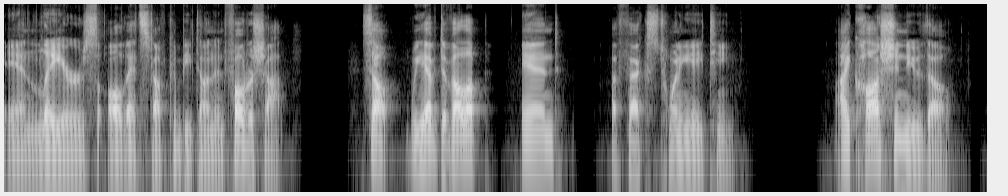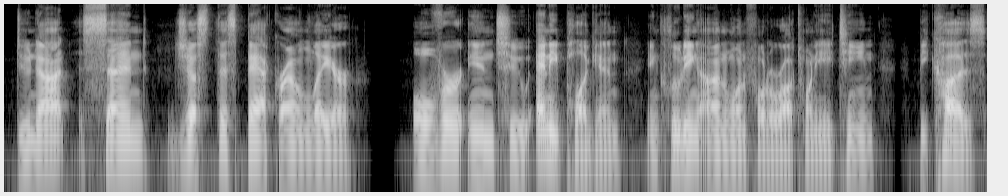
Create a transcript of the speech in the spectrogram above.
and layers, all that stuff could be done in Photoshop. So we have Develop and Effects 2018. I caution you though, do not send just this background layer over into any plugin, including ON1 Photo Raw 2018, because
